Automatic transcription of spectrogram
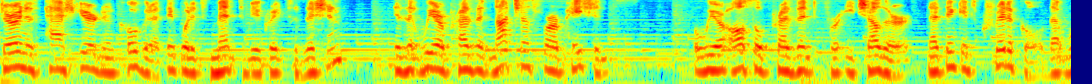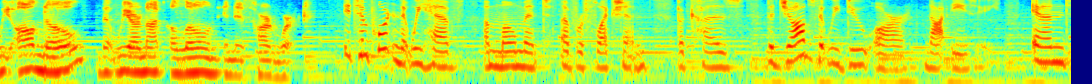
during this past year, during COVID, I think what it's meant to be a great physician is that we are present not just for our patients, but we are also present for each other. And I think it's critical that we all know that we are not alone in this hard work. It's important that we have a moment of reflection because the jobs that we do are not easy. And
